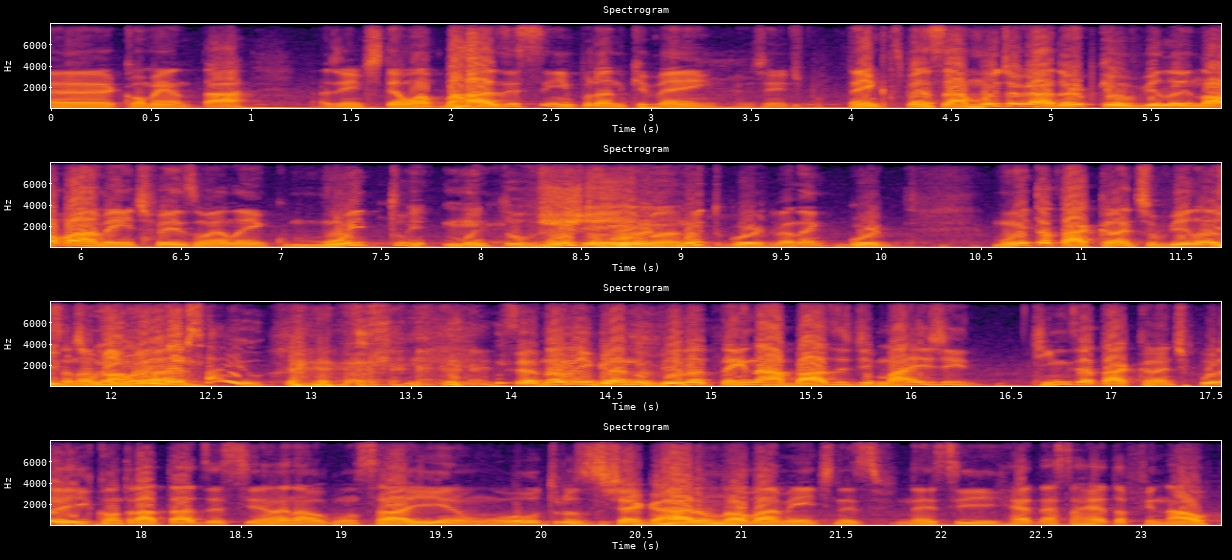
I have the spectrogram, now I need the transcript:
é, comentar. A gente tem uma base sim pro ano que vem. A gente tem que dispensar muito jogador, porque o Vila novamente fez um elenco muito, Muito, muito cheio, gordo, mano. muito gordo, um elenco gordo. Muito atacante, o Vila, E se eu não me o engano. Saiu. Se eu não me engano, o Vila tem na base de mais de 15 atacantes por aí contratados esse ano. Alguns saíram, outros chegaram novamente nesse, nesse, nessa reta final.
